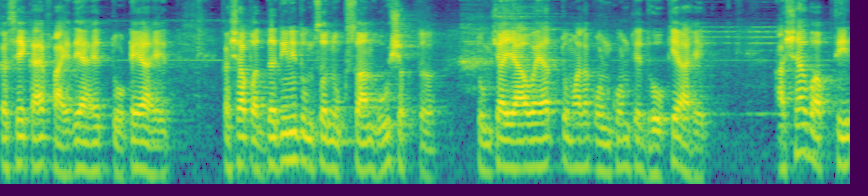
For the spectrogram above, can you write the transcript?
कसे काय फायदे आहेत तोटे आहेत कशा पद्धतीने तुमचं नुकसान होऊ शकतं तुमच्या या वयात तुम्हाला कोणकोणते धोके आहेत अशा बाबतीत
